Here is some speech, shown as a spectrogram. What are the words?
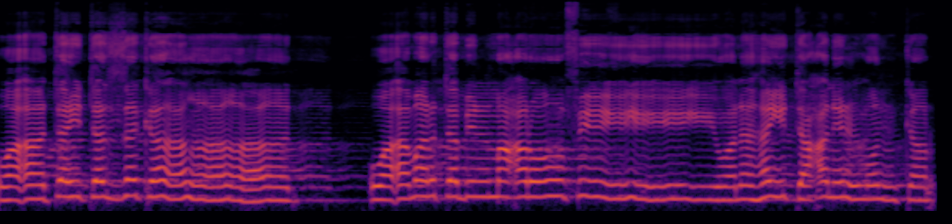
وآتيت الزكاة. وأمرت بالمعروف ونهيت عن المنكر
